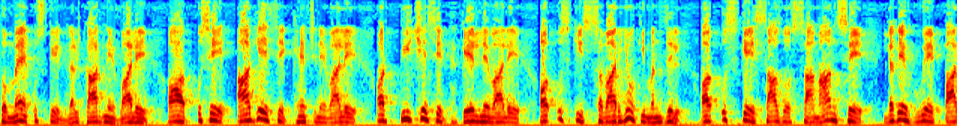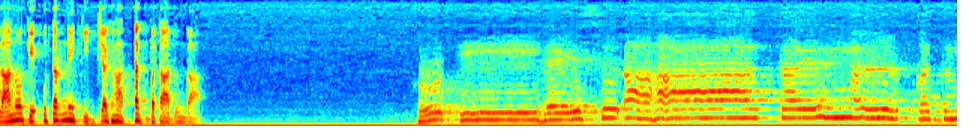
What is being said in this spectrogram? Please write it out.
तो मैं उसके ललकारने वाले और उसे आगे से खींचने वाले और पीछे से धकेलने वाले और उसकी सवारियों की मंजिल और उसके साजो सामान से लदे हुए पालानों के उतरने की जगह तक बता दूँगा। होती है इस कदम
